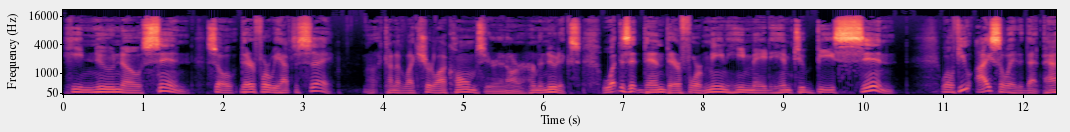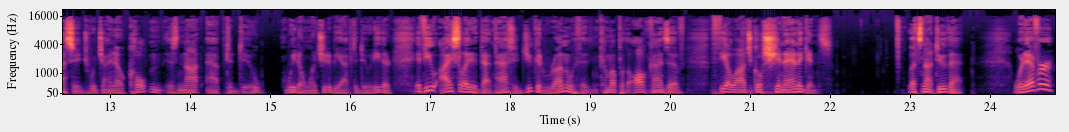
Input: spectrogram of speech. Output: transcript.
he knew no sin. So therefore, we have to say, uh, kind of like Sherlock Holmes here in our hermeneutics, what does it then therefore mean he made him to be sin? Well, if you isolated that passage, which I know Colton is not apt to do, we don't want you to be apt to do it either. If you isolated that passage, you could run with it and come up with all kinds of theological shenanigans. Let's not do that. Whatever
